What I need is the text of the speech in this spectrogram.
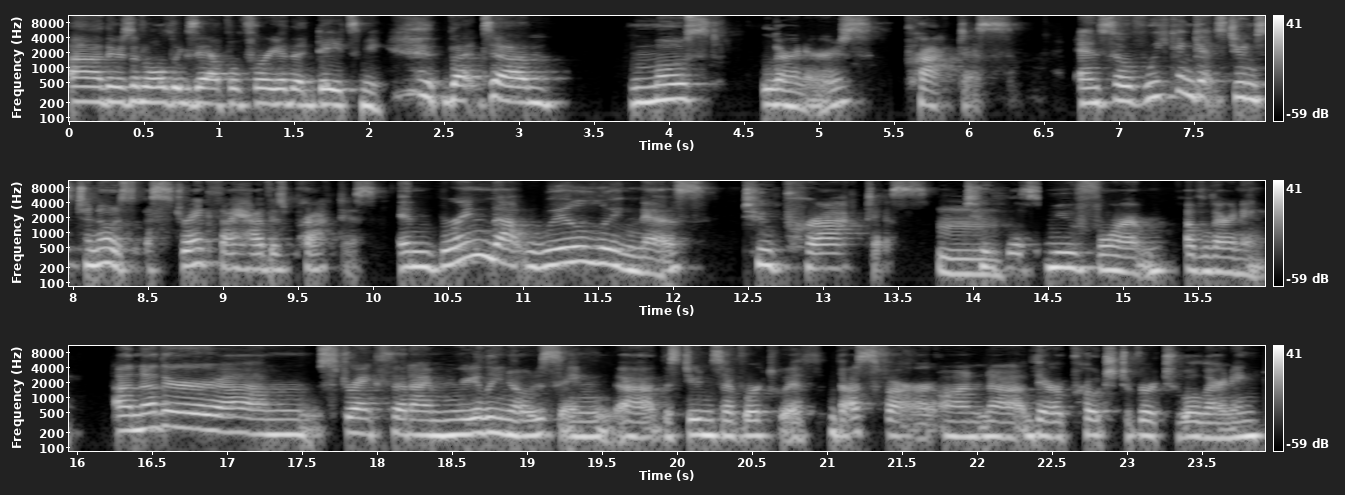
uh, there's an old example for you that dates me. But um, most learners practice. And so, if we can get students to notice a strength I have is practice and bring that willingness to practice mm. to this new form of learning. Another um, strength that I'm really noticing uh, the students I've worked with thus far on uh, their approach to virtual learning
